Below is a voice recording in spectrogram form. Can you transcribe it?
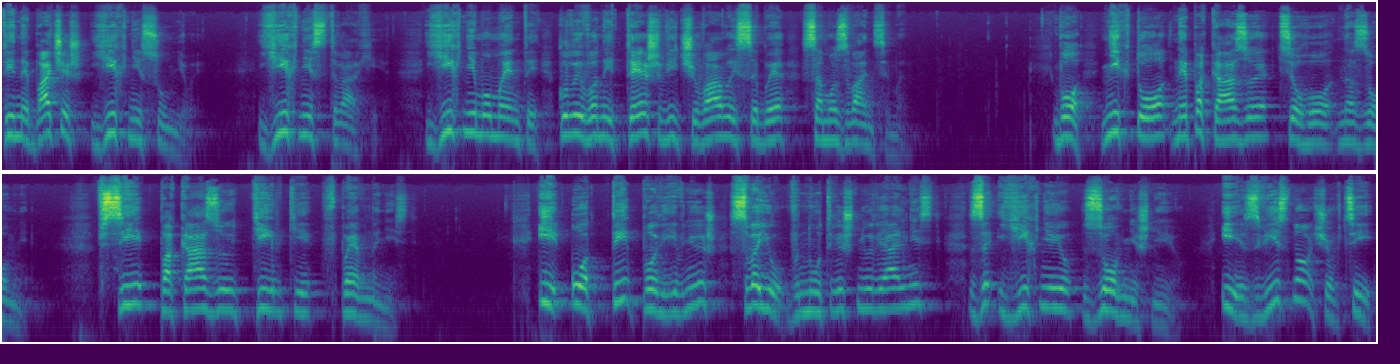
Ти не бачиш їхні сумніви, їхні страхи, їхні моменти, коли вони теж відчували себе самозванцями. Бо ніхто не показує цього назовні. Всі показують тільки впевненість. І от ти порівнюєш свою внутрішню реальність з їхньою зовнішньою. І звісно, що в цій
